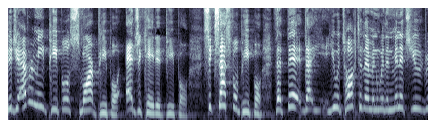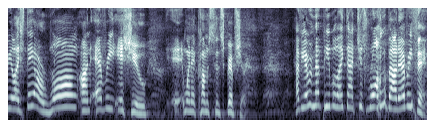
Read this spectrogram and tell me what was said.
Did you ever meet people, smart people, educated people, successful people, that, they, that you would talk to them and within minutes you'd realize they are wrong on every issue eh, when it comes to Scripture? Have you ever met people like that? Just wrong about everything.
